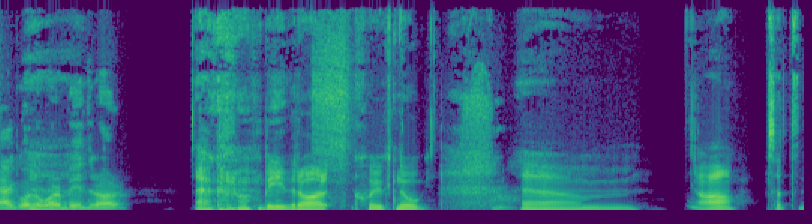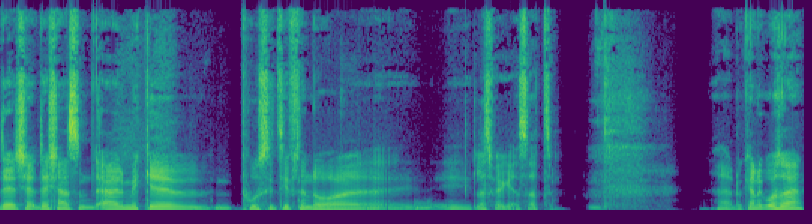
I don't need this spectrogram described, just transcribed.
Agolor äh, bidrar. Agolor bidrar, sjukt nog. Um, ja, så det, det känns som det är mycket positivt ändå i Las Vegas. Så att, då kan det gå så här.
